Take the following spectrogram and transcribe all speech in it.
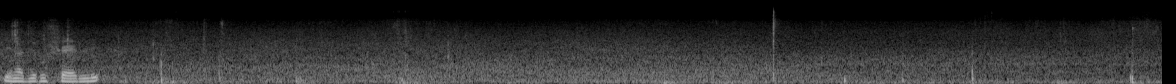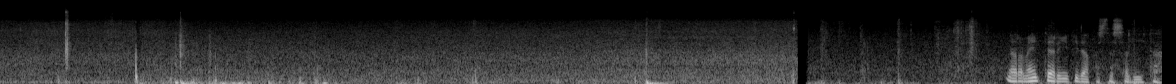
piena di ruscelli veramente ripida questa salita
